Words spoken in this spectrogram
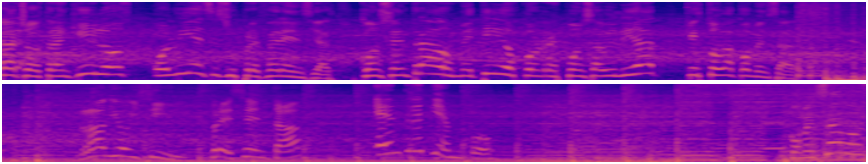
Muchachos, tranquilos, olvídense sus preferencias, concentrados, metidos con responsabilidad, que esto va a comenzar. Radio Isil presenta Entretiempo. ¿Comenzamos?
